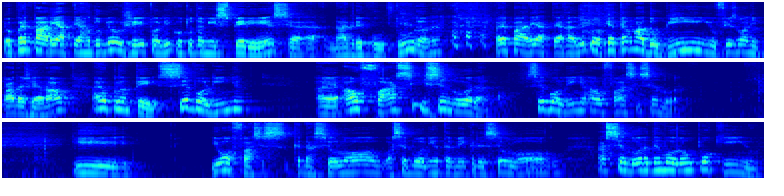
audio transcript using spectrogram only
eu preparei a terra do meu jeito ali, com toda a minha experiência eh, na agricultura, né? Preparei a terra ali, coloquei até um adubinho, fiz uma limpada geral. Aí eu plantei cebolinha, é, alface e cenoura. Cebolinha, alface e cenoura. E e o alface nasceu logo, a cebolinha também cresceu logo. A cenoura demorou um pouquinho,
